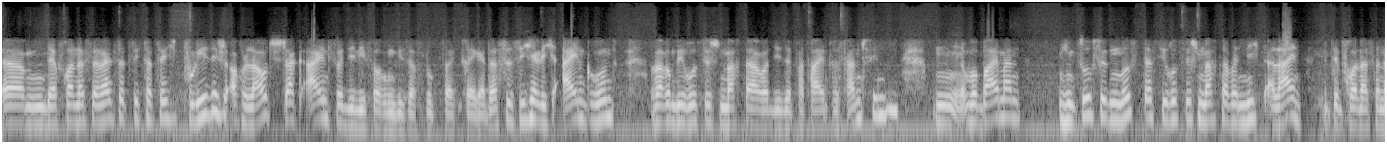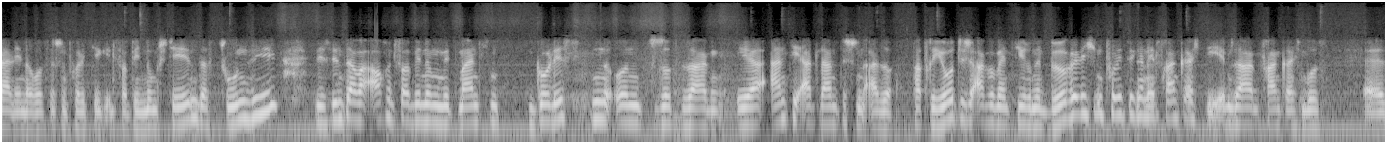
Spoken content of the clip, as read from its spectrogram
ähm, der Front National setzt sich tatsächlich politisch auch lautstark ein für die Lieferung dieser Flugzeugträger. Das ist sicherlich ein Grund, warum die russischen Machthaber diese Partei interessant finden. Hm, wobei man hinzufügen muss, dass die russischen Machthaber nicht allein mit dem Front National in der russischen Politik in Verbindung stehen. Das tun sie. Sie sind aber auch in Verbindung mit manchen Gaullisten und sozusagen eher anti-atlantischen, also patriotisch argumentierenden bürgerlichen Politikern in Frankreich, die eben sagen, Frankreich muss äh,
